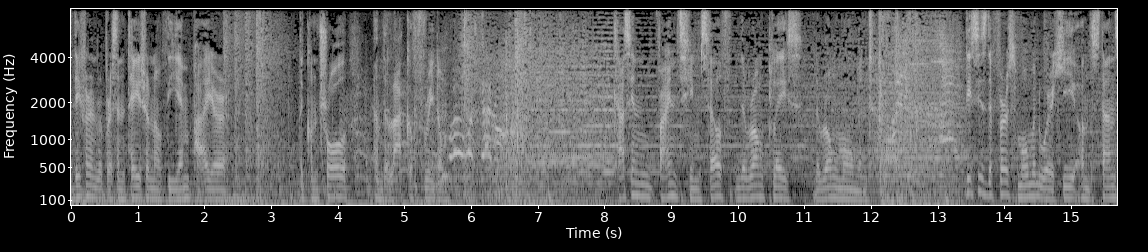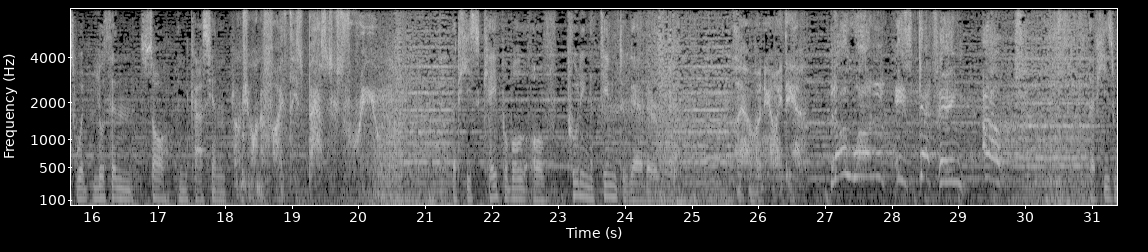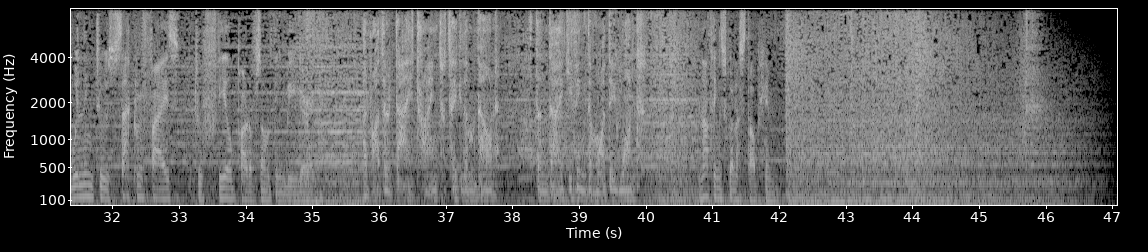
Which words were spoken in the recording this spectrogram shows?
different representation of the empire, the control, and the lack of freedom. Cassian finds himself in the wrong place, the wrong moment. This is the first moment where he understands what Luthen saw in Cassian. Don't you want to fight these bastards for real? That he's capable of putting a team together. I have a new idea. No one is getting out! That he's willing to sacrifice to feel part of something bigger. I'd rather die trying to take them down than die giving them what they want. Nothing's gonna stop him.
